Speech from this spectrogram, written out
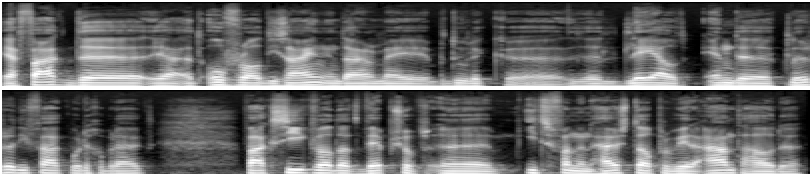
ja, vaak de, ja, het overall design. En daarmee bedoel ik de layout en de kleuren die vaak worden gebruikt. Vaak zie ik wel dat webshops iets van een huisstijl proberen aan te houden...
